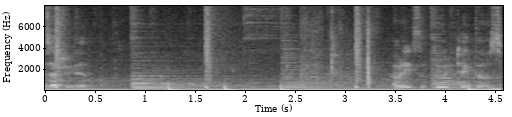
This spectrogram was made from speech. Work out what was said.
That's actually it. I'm gonna eat some food and take those.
